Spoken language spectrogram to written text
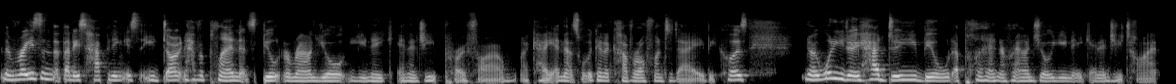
and the reason that that is happening is that you don't have a plan that's built around your unique energy profile okay and that's what we're going to cover off on today because you know, what do you do? How do you build a plan around your unique energy type?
